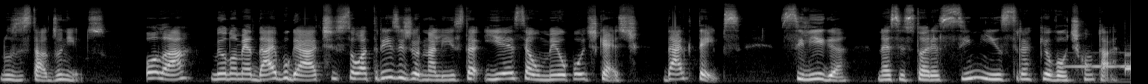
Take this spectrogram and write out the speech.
nos Estados Unidos. Olá, meu nome é Dai Bugatti, sou atriz e jornalista e esse é o meu podcast, Dark Tapes. Se liga nessa história sinistra que eu vou te contar.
